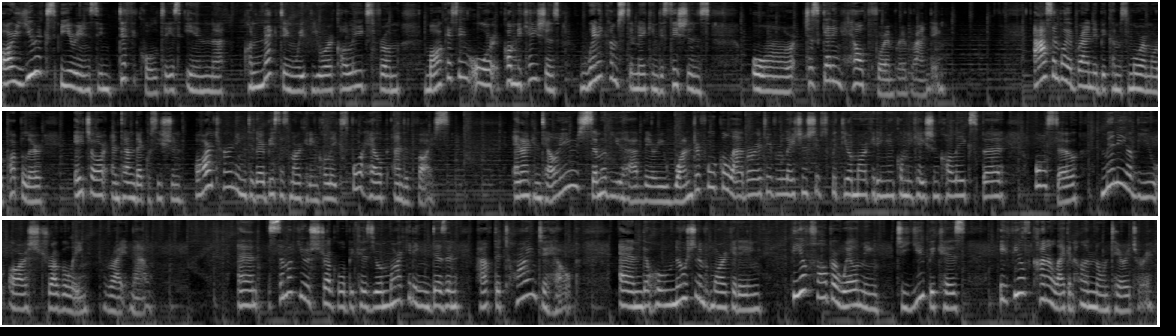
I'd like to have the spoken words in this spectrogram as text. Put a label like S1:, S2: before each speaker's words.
S1: Are you experiencing difficulties in uh, connecting with your colleagues from marketing or communications when it comes to making decisions or just getting help for employer branding? As employer branding becomes more and more popular, HR and talent acquisition are turning to their business marketing colleagues for help and advice. And I can tell you, some of you have very wonderful collaborative relationships with your marketing and communication colleagues, but also many of you are struggling right now. And some of you struggle because your marketing doesn't have the time to help. And the whole notion of marketing feels overwhelming to you because it feels kind of like an unknown territory.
